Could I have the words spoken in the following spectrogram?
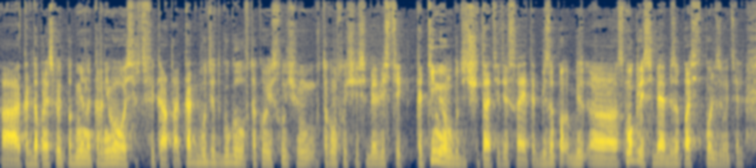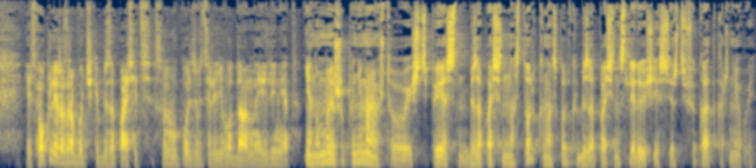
когда происходит подмена корневого сертификата, как будет Google в, такой случае, в таком случае себя вести? Какими он будет считать эти сайты? Безопа- смог ли себя обезопасить пользователь? И смог ли разработчик обезопасить своего пользователя пользователя его данные или нет. Не, ну мы же понимаем, что HTTPS безопасен настолько, насколько безопасен следующий сертификат корневой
